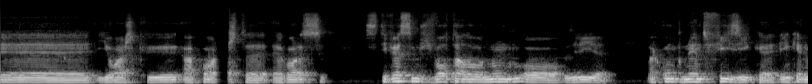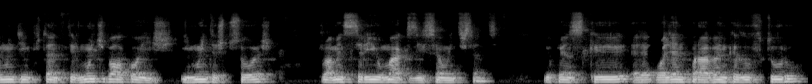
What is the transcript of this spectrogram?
uh, e eu acho que a aposta, agora, se, se tivéssemos voltado ao número, ou diria, à componente física, em que era muito importante ter muitos balcões e muitas pessoas, provavelmente seria uma aquisição interessante. Eu penso que, uh, olhando para a banca do futuro,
